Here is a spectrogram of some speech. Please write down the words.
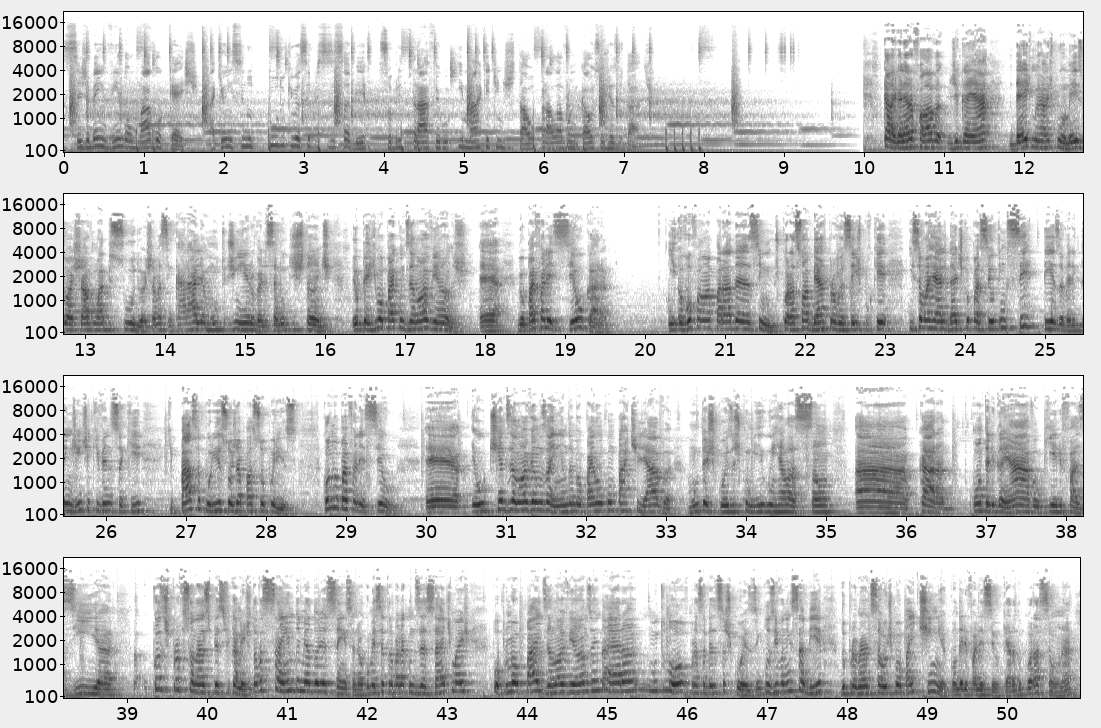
Seja bem-vindo ao MagoCast. Aqui eu ensino tudo o que você precisa saber sobre tráfego e marketing digital para alavancar os seus resultados. Cara, a galera falava de ganhar 10 mil reais por mês, eu achava um absurdo. Eu achava assim, caralho, é muito dinheiro, velho, isso é muito distante. Eu perdi meu pai com 19 anos. É, meu pai faleceu, cara, e eu vou falar uma parada, assim, de coração aberto para vocês, porque isso é uma realidade que eu passei. Eu tenho certeza, velho, que tem gente aqui vendo isso aqui que passa por isso ou já passou por isso. Quando meu pai faleceu, é, eu tinha 19 anos ainda, meu pai não compartilhava muitas coisas comigo em relação a, cara, quanto ele ganhava, o que ele fazia, coisas profissionais especificamente. Eu tava saindo da minha adolescência, né? Eu comecei a trabalhar com 17, mas, pô, pro meu pai, 19 anos, eu ainda era muito novo para saber dessas coisas. Inclusive, eu nem sabia do problema de saúde que meu pai tinha quando ele faleceu, que era do coração, né?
